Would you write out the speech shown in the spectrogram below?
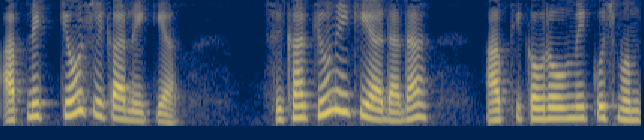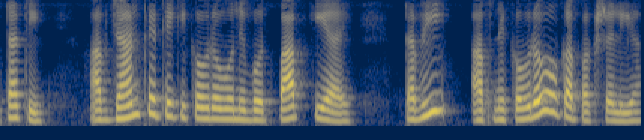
आपने क्यों स्वीकार नहीं किया? स्वीकार क्यों नहीं किया दादा? आपकी कौरवों में कुछ ममता थी। आप जानते थे कि कौरवों ने बहुत पाप किया है। तभी आपने कौरवों का पक्ष लिया।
